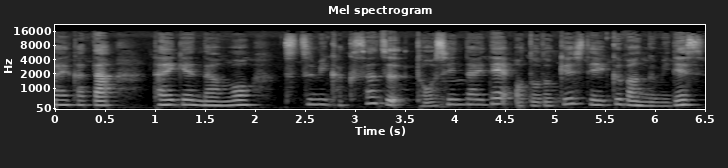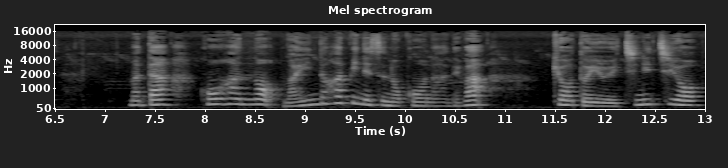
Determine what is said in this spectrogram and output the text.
え方体験談を包み隠さず等身大でお届けしていく番組です。また後半のマインドハピネスのコーナーでは今日という一日を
